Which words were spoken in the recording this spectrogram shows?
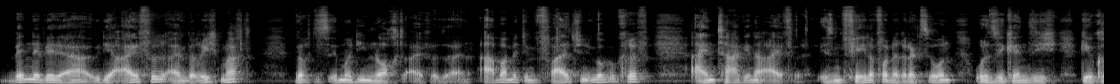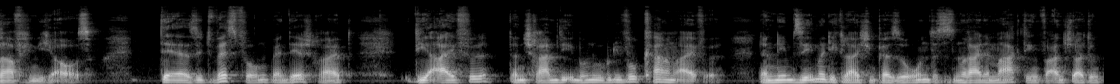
Wenn der WDR über die Eifel einen Bericht macht, wird es immer die Nordeifel sein. Aber mit dem falschen Überbegriff, ein Tag in der Eifel. Ist ein Fehler von der Redaktion oder sie kennen sich geografisch nicht aus. Der Südwestfunk, wenn der schreibt, die Eifel, dann schreiben die immer nur über die Vulkaneifel. Dann nehmen sie immer die gleichen Personen. Das ist eine reine Marketingveranstaltung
